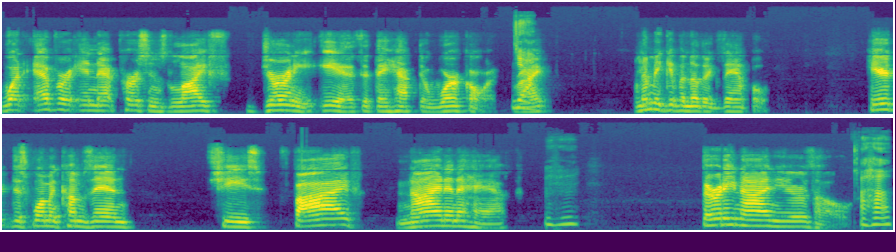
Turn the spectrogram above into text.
whatever in that person's life journey is that they have to work on, yeah. right? Let me give another example. Here, this woman comes in, she's five, nine and a half, mm-hmm. 39 years old. Uh huh.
